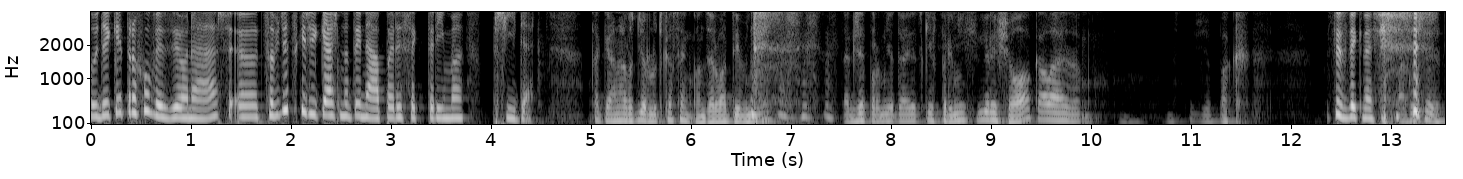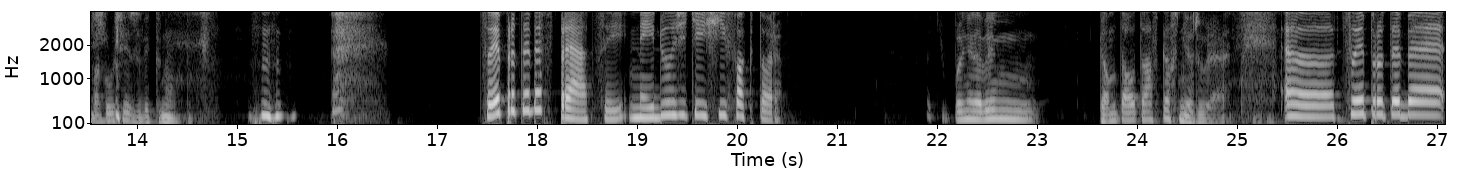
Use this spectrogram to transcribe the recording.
Luděk je trochu vizionář. Eh, co vždycky říkáš na ty nápady, se kterými přijde? Tak já na rozdíl od Ludka jsem konzervativní, takže pro mě to je vždycky v první chvíli šok, ale myslím, že pak... Si zvykneš. Pak už, pak už si zvyknu. Co je pro tebe v práci nejdůležitější faktor? Teď úplně nevím, kam ta otázka směřuje. Uh, co je pro tebe,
